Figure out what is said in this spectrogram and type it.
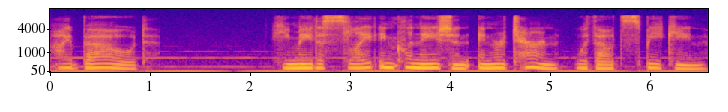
I bowed. He made a slight inclination in return without speaking.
